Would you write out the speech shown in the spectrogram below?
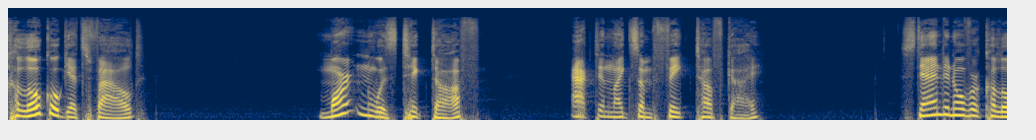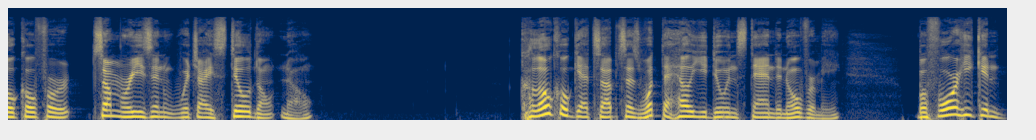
Koloko gets fouled. Martin was ticked off, acting like some fake tough guy. Standing over Koloko for some reason which I still don't know. Koloko gets up, says, What the hell you doing standing over me? Before he can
